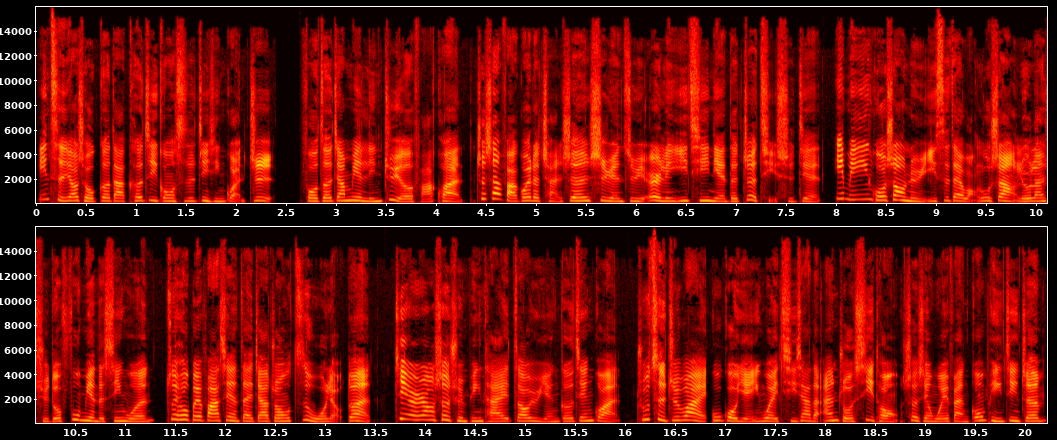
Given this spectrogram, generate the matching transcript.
因此要求各大科技公司进行管制，否则将面临巨额罚款。这项法规的产生是源自于二零一七年的这起事件：一名英国少女疑似在网络上浏览许多负面的新闻，最后被发现在家中自我了断。进而让社群平台遭遇严格监管。除此之外，Google 也因为旗下的安卓系统涉嫌违反公平竞争，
